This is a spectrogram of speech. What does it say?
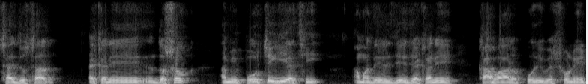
সাইদু স্যার, এখানে দর্শক, আমি পৌঁছে গিয়েছি আমাদের যে, যেখানে খাবার পরিবেশনের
